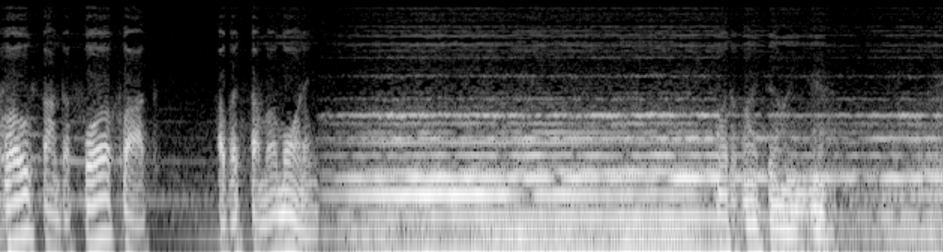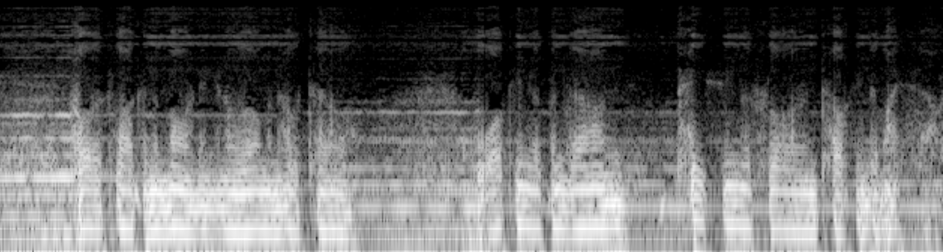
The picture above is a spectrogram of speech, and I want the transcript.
close on to four o'clock of a summer morning. What am I doing here? Four o'clock in the morning in a Roman hotel. Walking up and down, pacing the floor and talking to myself.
